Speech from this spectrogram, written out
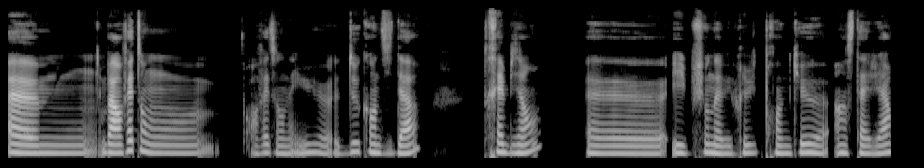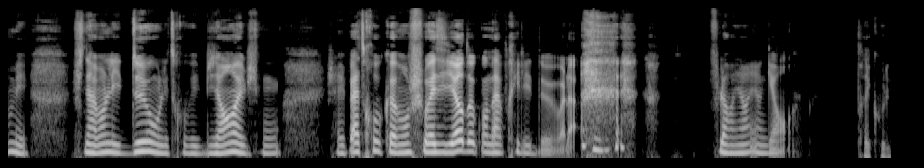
Euh, bah en fait on, en fait on a eu euh, deux candidats très bien. et puis on avait prévu de prendre que un stagiaire, mais finalement les deux on les trouvait bien et puis on, j'avais pas trop comment choisir, donc on a pris les deux, voilà. Florian et Enguerrand. Très cool.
